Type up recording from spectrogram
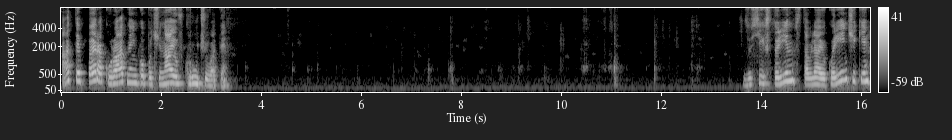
а тепер акуратненько починаю вкручувати. З усіх сторін вставляю корінчики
